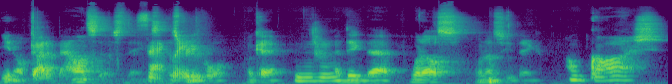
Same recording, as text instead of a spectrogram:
you know got to balance those things. Exactly. That's pretty cool. Okay, Mhm. I dig that. What else? What else do you think? Oh gosh.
